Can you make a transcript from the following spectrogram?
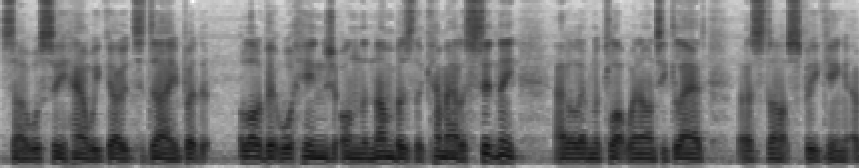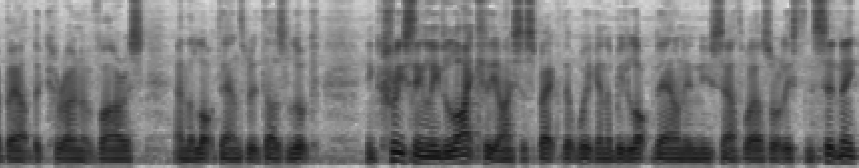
So we'll see how we go today. But a lot of it will hinge on the numbers that come out of Sydney at 11 o'clock when Auntie Glad uh, starts speaking about the coronavirus and the lockdowns. But it does look increasingly likely, I suspect, that we're going to be locked down in New South Wales or at least in Sydney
